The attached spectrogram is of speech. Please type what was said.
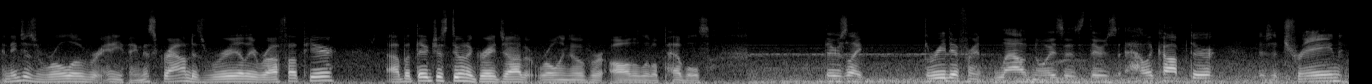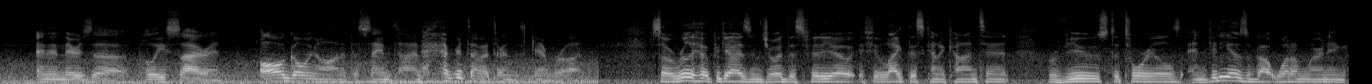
and they just roll over anything. This ground is really rough up here uh, but they're just doing a great job at rolling over all the little pebbles. There's like three different loud noises. There's a helicopter, there's a train, and then there's a police siren, all going on at the same time every time I turn this camera on. So I really hope you guys enjoyed this video. If you like this kind of content, reviews, tutorials, and videos about what I'm learning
